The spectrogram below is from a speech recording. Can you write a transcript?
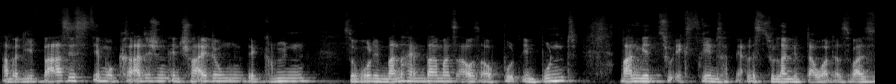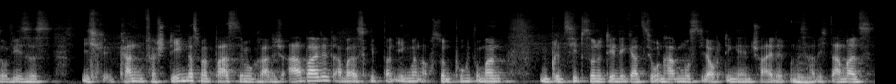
Aber die basisdemokratischen Entscheidungen der Grünen sowohl in Mannheim damals aus, auch im Bund, waren mir zu extrem. Das hat mir alles zu lange gedauert. Das war so dieses, ich kann verstehen, dass man basisdemokratisch arbeitet, aber es gibt dann irgendwann auch so einen Punkt, wo man im Prinzip so eine Delegation haben muss, die auch Dinge entscheidet. Und das mhm. hatte ich damals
